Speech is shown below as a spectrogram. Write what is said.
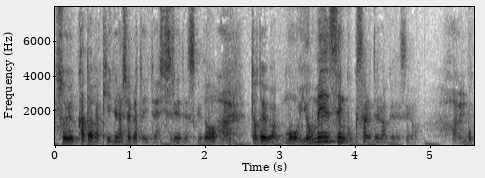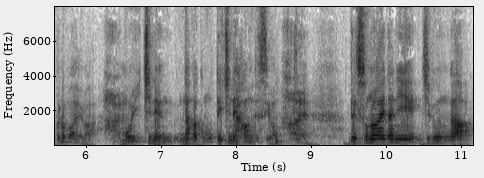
そういう方が聞いてらっしゃる方いたら失礼ですけど、はい。例えばもう余命宣告されてるわけですよ。はい。僕の場合は、はい。もう1年長く持って1年半ですよ。って、はい。でその間に自分が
